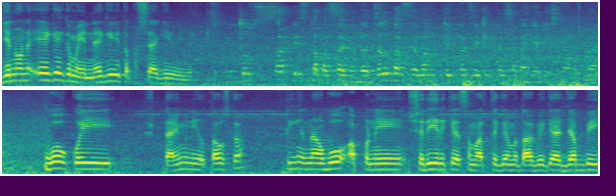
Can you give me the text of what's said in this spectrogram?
जिन्होंने एक एक महीने की भी तपस्या की हुई है। तो सर इस तपस्या के अंदर जल का सेवन कितने से कितने समय के बीच में होता है? वो कोई टाइम नहीं होता उसका ठीक है ना? वो अपने शरीर के समर्थ के मुताबिक है जब भी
